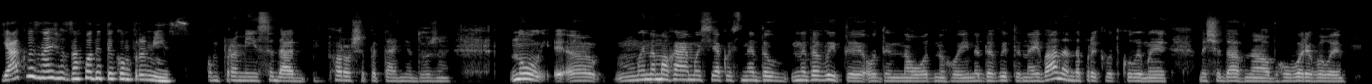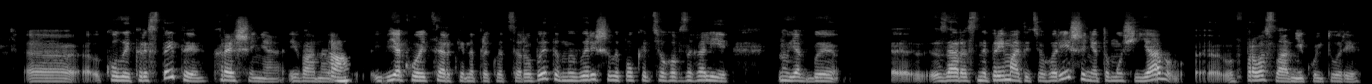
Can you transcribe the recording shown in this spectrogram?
Як ви знаєш, знаходите компроміс? Компроміси, да, хороше питання дуже. Ну, е, ми намагаємось якось не дав- давити один на одного і не давити на Івана. Наприклад, коли ми нещодавно обговорювали, е, коли крестити хрещення Івана, Так. в якої церкві, наприклад, це робити, ми вирішили поки цього взагалі, ну, якби е, зараз не приймати цього рішення, тому що я в е, православній культурі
